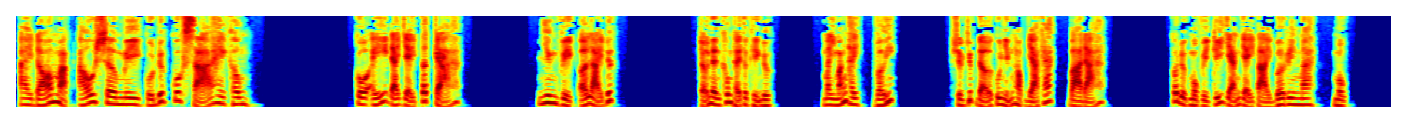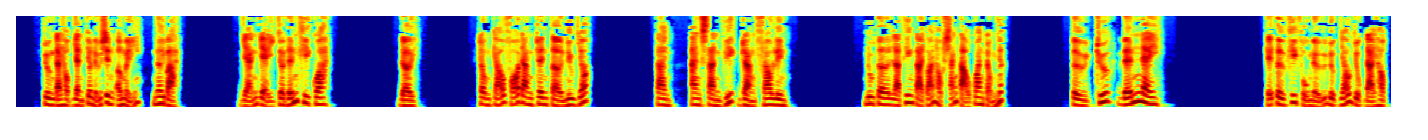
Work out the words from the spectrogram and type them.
ai đó mặc áo sơ mi của Đức Quốc xã hay không. Cô ấy đã dạy tất cả. Nhưng việc ở lại Đức trở nên không thể thực hiện được. May mắn thay, với sự giúp đỡ của những học giả khác, bà đã có được một vị trí giảng dạy tại Berinma, một trường đại học dành cho nữ sinh ở Mỹ, nơi bà giảng dạy cho đến khi qua đời. Trong cáo phó đăng trên tờ New York Times, Einstein viết rằng Fraulein Luther là thiên tài toán học sáng tạo quan trọng nhất từ trước đến nay. Kể từ khi phụ nữ được giáo dục đại học,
